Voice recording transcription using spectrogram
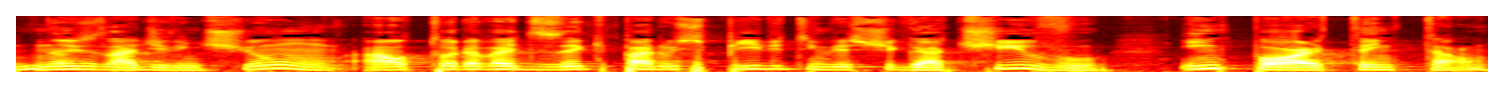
No slide 21, a autora vai dizer que para o espírito investigativo importa, então,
